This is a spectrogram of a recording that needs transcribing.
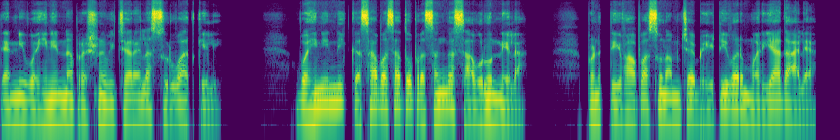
त्यांनी वहिनींना प्रश्न विचारायला सुरुवात केली. वहिनींनी कसाबसा तो प्रसंग सावरून नेला. पण तेव्हापासून आमच्या भेटीवर मर्यादा आल्या.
